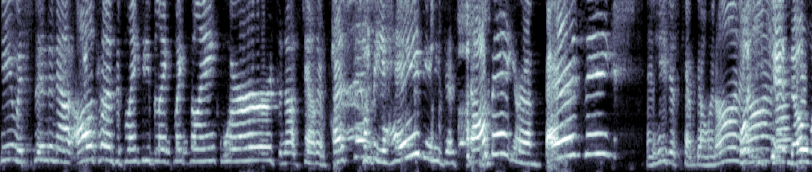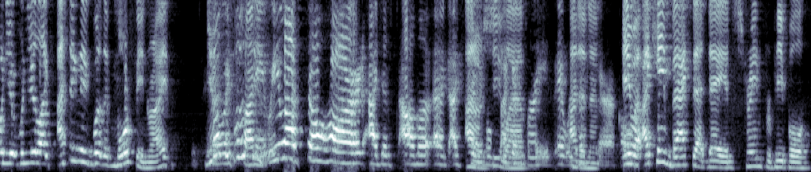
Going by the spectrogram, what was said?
He was sending out all kinds of blankety blank blank blank words and not sounding Preston, behave. You need to stop it. You're embarrassing. And he just kept going on and What on. you can't know when you're when you're like I think they what like morphine right? You're it was funny. to- We laughed so hard. I just almost, I, I, I know, she laughed. breathe. It was hysterical. Anyway, I came back that day and streamed for people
